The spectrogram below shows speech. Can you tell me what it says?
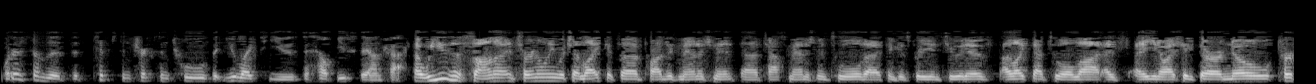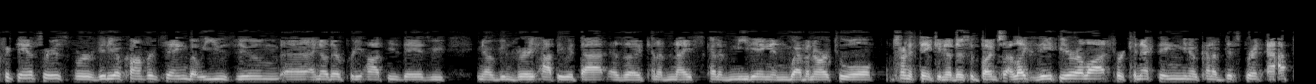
What are some of the, the, tips and tricks and tools that you like to use to help you stay on track? Uh, we use Asana internally, which I like. It's a project management, uh, task management tool that I think is pretty intuitive. I like that tool a lot. I, I, you know, I think there are no perfect answers for video conferencing, but we use Zoom. Uh, I know they're pretty hot these days. We, you know, been very happy with that as a kind of nice kind of meeting and webinar tool. I'm trying to think, you know, there's a bunch. I like Zapier a lot for connecting, you know, kind of disparate apps.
